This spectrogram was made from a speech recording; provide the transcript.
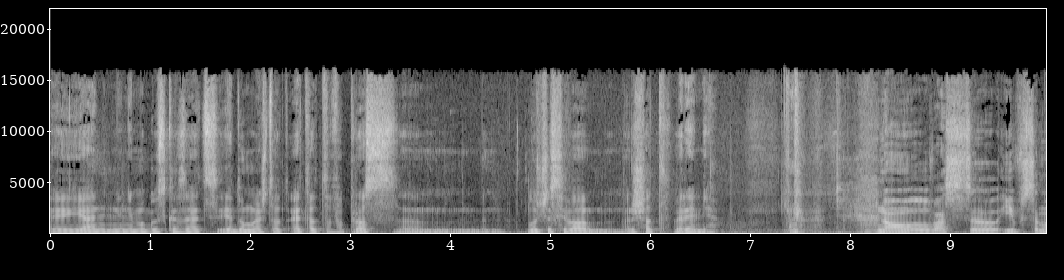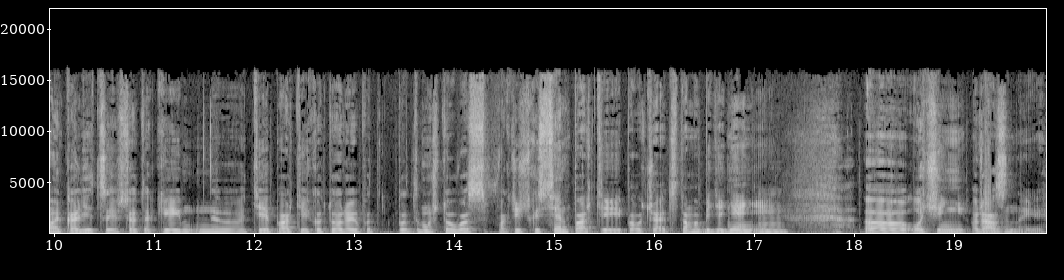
и я не могу сказать. Я думаю, что этот вопрос эм, лучше всего решат время. Но у вас э, и в самой коалиции все-таки э, те партии, которые, потому что у вас фактически семь партий, получается, там объединений, mm-hmm. очень разные.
